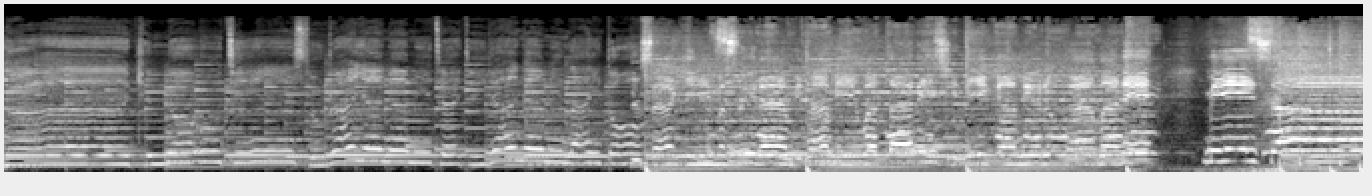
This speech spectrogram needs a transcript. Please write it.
先のうち空や波たちや波ライトうさぎますら南渡り死神るあまねみさ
